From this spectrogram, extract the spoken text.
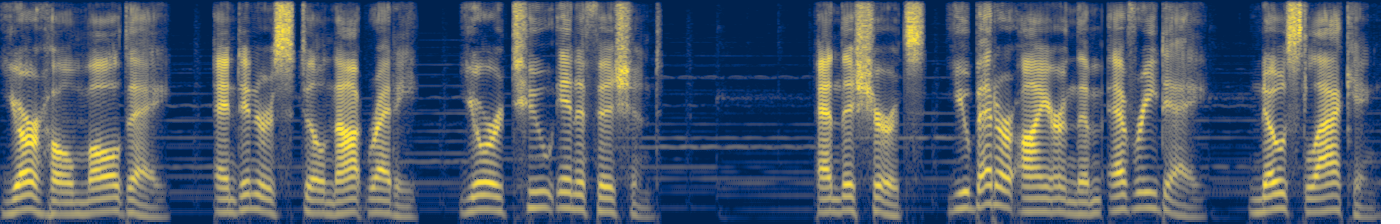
You're home all day, and dinner's still not ready. You're too inefficient. And the shirts, you better iron them every day. No slacking.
